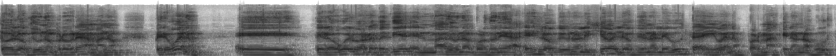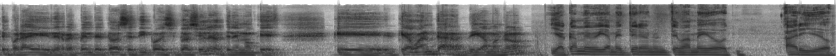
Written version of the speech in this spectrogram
todo lo que uno programa, ¿no? Pero bueno, eh, te lo vuelvo a repetir en más de una oportunidad, es lo que uno eligió, es lo que uno le gusta y bueno, por más que no nos guste por ahí de repente todo ese tipo de situaciones, lo tenemos que, que, que aguantar, digamos, ¿no? Y acá me voy a meter en un tema medio árido.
